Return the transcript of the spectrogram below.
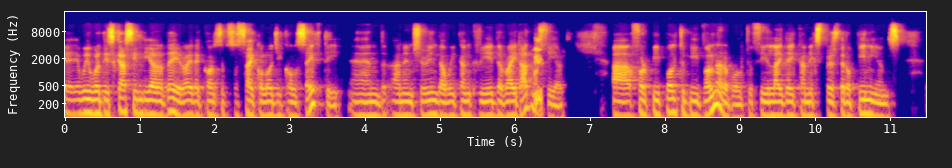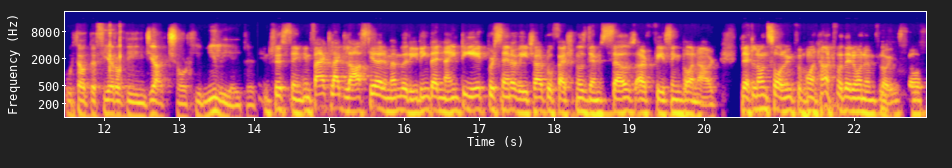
uh, we were discussing the other day, right, the concepts of psychological safety and, and ensuring that we can create the right atmosphere uh, for people to be vulnerable, to feel like they can express their opinions without the fear of being judged or humiliated. Interesting. In fact, like last year, I remember reading that 98% of HR professionals themselves are facing burnout, let alone solving for burnout for their own employees. So,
